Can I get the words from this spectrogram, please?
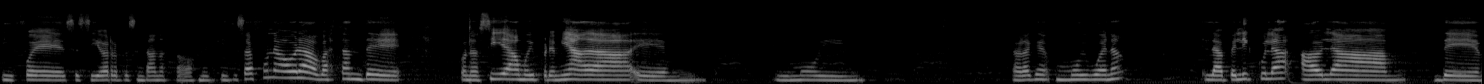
y fue, se siguió representando hasta 2015. O sea, fue una obra bastante conocida, muy premiada eh, y muy, la verdad que muy buena. La película habla de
